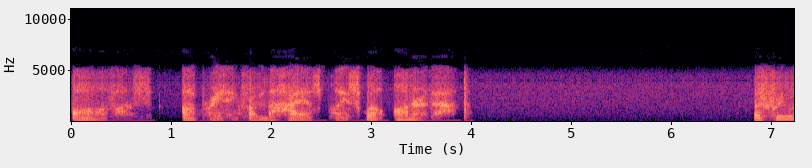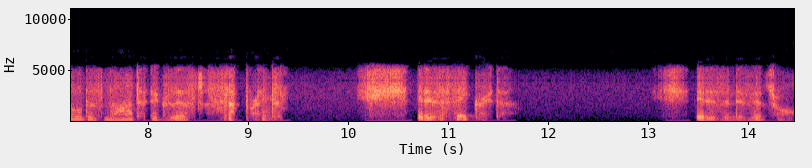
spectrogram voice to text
all of us operating from the highest place will honor that. But free will does not exist separate. It is sacred. It is individual.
